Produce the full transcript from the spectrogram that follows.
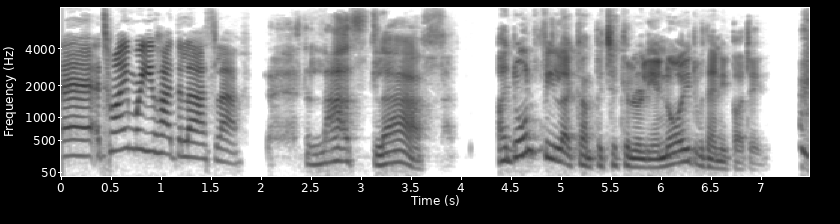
uh, a time where you had the last laugh. The last laugh. I don't feel like I'm particularly annoyed with anybody.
